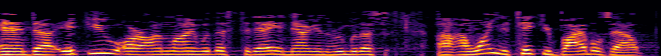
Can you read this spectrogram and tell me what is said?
And uh, if you are online with us today and now you're in the room with us, uh, I want you to take your Bibles out.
